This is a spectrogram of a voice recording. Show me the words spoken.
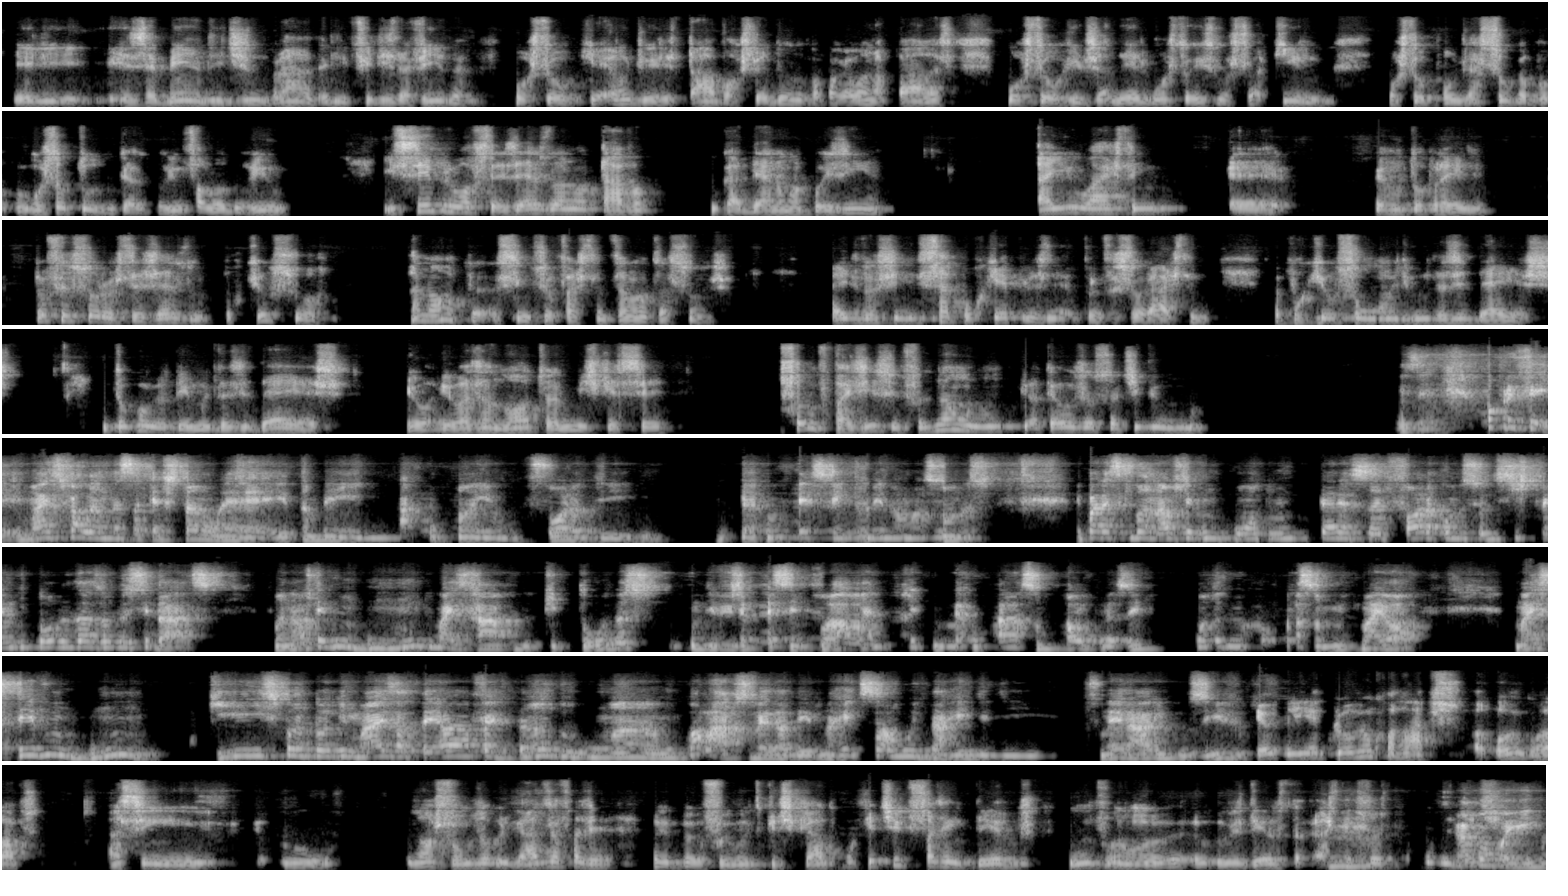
ele recebendo e deslumbrado, ele feliz da vida, mostrou que é onde ele estava, hospedou no Copacabana Palace, mostrou o Rio de Janeiro, mostrou isso, mostrou aquilo, mostrou o Pão de Açúcar, mostrou tudo que era do Rio, falou do Rio. E sempre o Exército anotava no caderno uma coisinha. Aí o Einstein é, perguntou para ele, professor Exército, por que o senhor anota, assim, o senhor faz tantas anotações? Aí ele falou assim: sabe por quê, professor Aston? É porque eu sou um homem de muitas ideias. Então, como eu tenho muitas ideias, eu, eu as anoto para não me esquecer. O senhor não faz isso? Ele falou: não, não, porque até hoje eu só tive uma. Pois é. Ô, prefeito, mas falando nessa questão, é, eu também acompanho fora de o que acontece aí também no Amazonas, e parece que Manaus teve um ponto muito interessante, fora, como o senhor disse, estranho de todas as outras cidades Manaus teve um boom muito mais rápido que todas, do ponto de vista percentual, né? a gente não vai comparar São Paulo, por exemplo, por conta de uma população muito maior, mas teve um boom que espantou demais, até ofertando uma, um colapso verdadeiro na rede de saúde, na rede de funerário, inclusive. Eu diria que houve um colapso, houve um colapso. Assim, o, nós fomos obrigados a fazer. Eu fui muito criticado porque tinha que fazer enterros. Um, um, os enterros, as uhum. pessoas... Eu acompanhei.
